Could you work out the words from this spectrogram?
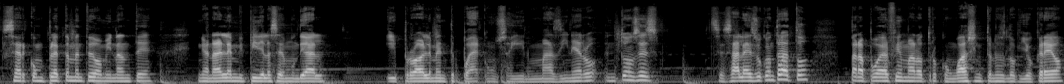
ser completamente dominante, ganar el MVP de la Serie Mundial y probablemente pueda conseguir más dinero. Entonces se sale de su contrato para poder firmar otro con Washington, es lo que yo creo.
